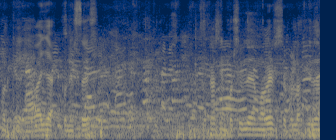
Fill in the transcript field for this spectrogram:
porque vaya, con esto es, casi imposible de moverse por la ciudad.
